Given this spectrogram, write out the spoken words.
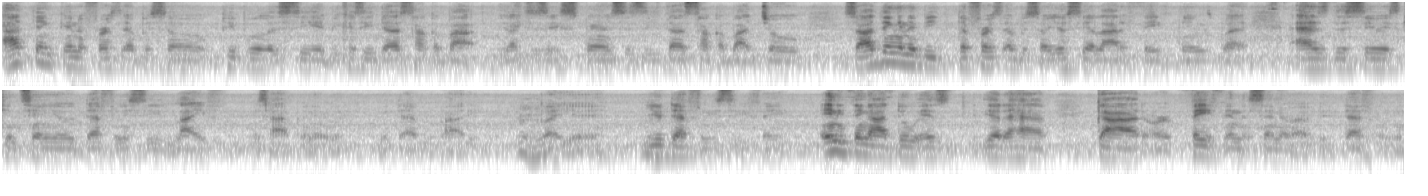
I think in the first episode, people will see it because he does talk about like his experiences. He does talk about Job. So I think in the be- the first episode, you'll see a lot of faith things. But as the series continues, you'll definitely see life is happening with, with everybody. Mhm. But yeah, you definitely see faith. Anything I do is you're to have God or faith in the center of it. Definitely.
